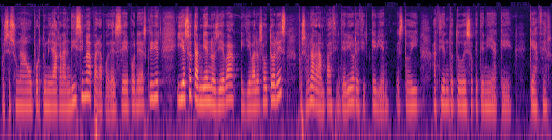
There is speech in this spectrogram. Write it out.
pues es una oportunidad grandísima para poderse poner a escribir y eso también nos lleva y lleva a los autores pues a una gran paz interior, decir, qué bien, estoy haciendo todo eso que tenía que, hacer.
